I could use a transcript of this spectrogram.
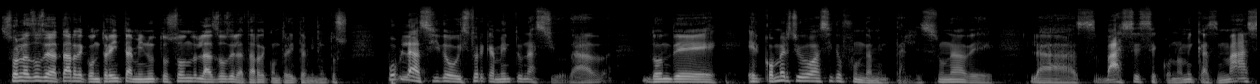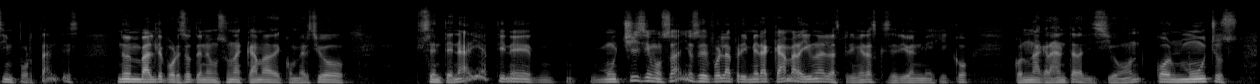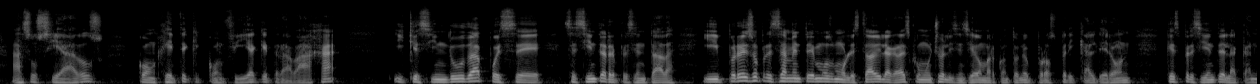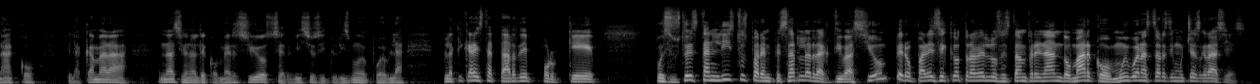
Son las 2 de la tarde con 30 minutos, son las 2 de la tarde con 30 minutos. Puebla ha sido históricamente una ciudad donde el comercio ha sido fundamental. Es una de las bases económicas más importantes. No en balde, por eso tenemos una Cámara de Comercio centenaria, tiene muchísimos años, fue la primera Cámara y una de las primeras que se dio en México, con una gran tradición, con muchos asociados, con gente que confía, que trabaja y que sin duda pues se siente representada. Y por eso precisamente hemos molestado y le agradezco mucho al licenciado Marco Antonio Prósperi Calderón, que es presidente de la Canaco, de la Cámara Nacional de Comercio, Servicios y Turismo de Puebla, platicar esta tarde porque pues ustedes están listos para empezar la reactivación, pero parece que otra vez los están frenando. Marco, muy buenas tardes y muchas gracias.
